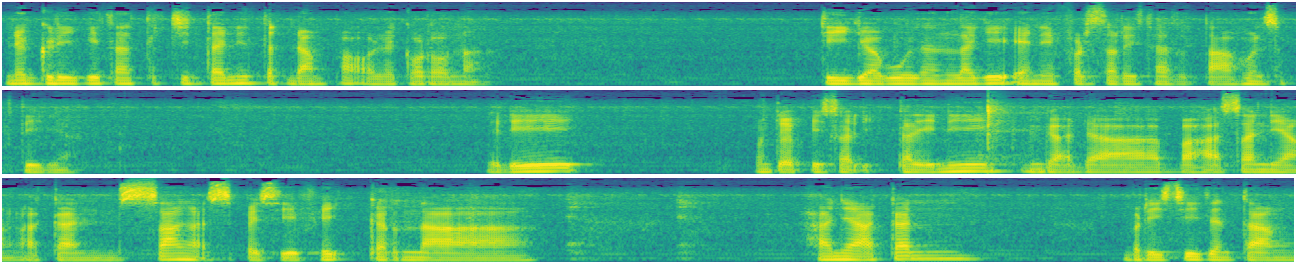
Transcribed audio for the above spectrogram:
negeri kita tercinta ini terdampak oleh corona. Tiga bulan lagi anniversary satu tahun sepertinya. Jadi untuk episode kali ini nggak ada bahasan yang akan sangat spesifik karena hanya akan berisi tentang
